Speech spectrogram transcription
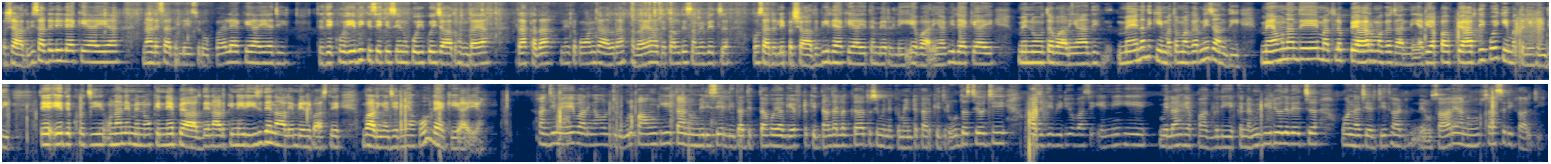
ਪ੍ਰਸ਼ਾਦ ਵੀ ਸਾਡੇ ਲਈ ਲੈ ਕੇ ਆਏ ਆ, ਨਾਲੇ ਸਾਡੇ ਲਈ ਸਰੋਪਾ ਲੈ ਕੇ ਆਏ ਆ ਜੀ। ਤੇ ਦੇਖੋ, ਇਹ ਵੀ ਕਿਸੇ ਕਿਸੇ ਨੂੰ ਕੋਈ ਕੋਈ ਯਾਦ ਹੁੰਦਾ ਆ, ਰੱਖਦਾ, ਨਹੀਂ ਤਾਂ ਕੌਣ ਯਾਦ ਰੱਖਦਾ ਆ? ਅੱਜ ਕੱਲ ਦੇ ਸਮੇਂ ਵਿੱਚ ਉਹ ਸਾਡੇ ਲਈ ਪ੍ਰਸ਼ਾਦ ਵੀ ਲੈ ਕੇ ਆਏ ਤੇ ਮੇਰੇ ਲਈ ਇਹ ਵਾਲੀਆਂ ਵੀ ਲੈ ਕੇ ਆਏ। ਮੈਨੂੰ ਤਾਂ ਵਾਲੀਆਂ ਦੀ, ਮੈਂ ਇਹਨਾਂ ਦੀ ਕੀਮਤ ਮਗਰ ਨਹੀਂ ਜਾਂਦੀ। ਮੈਂ ਉਹਨਾਂ ਦੇ ਮਤਲਬ ਪਿਆਰ ਮਗਰ ਜਾਂਦੀ ਆ ਵੀ ਆਪਾਂ ਪਿਆਰ ਦੀ ਕੋਈ ਕੀਮਤ ਨਹੀਂ ਹੁੰਦੀ। ਤੇ ਇਹ ਦੇਖੋ ਜੀ, ਉਹਨਾਂ ਨੇ ਮੈਨੂੰ ਕਿੰਨੇ ਪਿਆਰ ਦੇ ਨਾਲ, ਕਿੰਨੀ ਰੀਝ ਦੇ ਨਾਲ ਇਹ ਮੇਰੇ ਵਾਸਤੇ ਵਾਲੀਆਂ ਜਿਹੜੀਆਂ ਉਹ ਲੈ ਕੇ ਆਏ ਆ। ਹਾਂਜੀ, ਮੈਂ ਇਹ ਵਾਲੀਆਂ ਹੁਣ ਜ਼ਰੂਰ ਪਾਉਂਗੀ। ਤੁਹਾਨੂੰ ਮੇਰੀ ਸਹੇਲੀ ਦਾ ਦਿੱਤਾ ਹੋਇਆ ਗਿਫਟ ਕਿੱਦਾਂ ਦਾ ਲੱਗਾ, ਤੁਸੀਂ ਮੈਨੂੰ ਕਮੈਂਟ ਕਰਕੇ ਜ਼ਰੂਰ ਦੱਸਿਓ ਜੀ। ਅੱਜ ਦੀ ਵੀਡੀਓ ਬਸ ਇੰਨੀ ਹੀ। ਮਿਲਾਂਗੇ ਆਪਾਂ ਅਗਲੀ ਇੱਕ ਨਵੀਂ ਵੀਡੀਓ ਦੇ ਵਿੱਚ। ਉਹਨਾਂ ਚਿਰ ਜੀ ਤੁਹਾਡੇ ਸਾਰਿਆਂ ਨੂੰ, ਸਤਿ ਸ੍ਰੀ ਅਕਾਲ ਜੀ।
